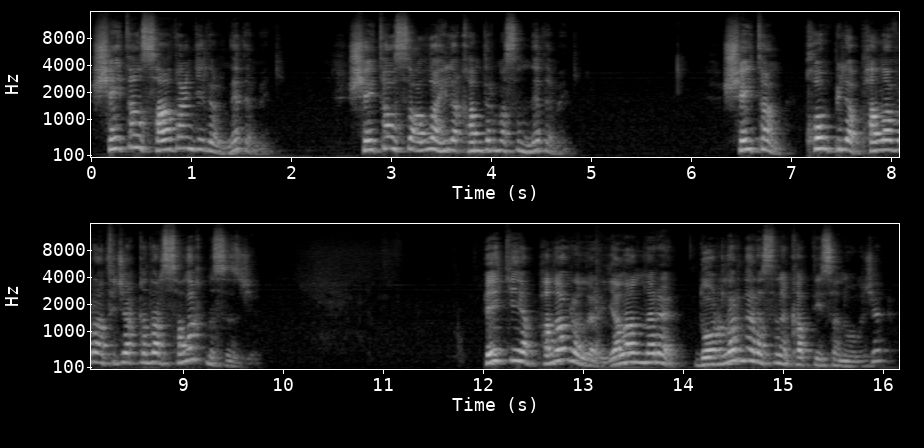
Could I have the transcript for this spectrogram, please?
Şeytan sağdan gelir ne demek? Şeytan sizi Allah ile kandırmasın ne demek? Şeytan komple palavra atacak kadar salak mı sizce? Peki ya palavraları, yalanları doğruların arasına kattıysa ne olacak?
